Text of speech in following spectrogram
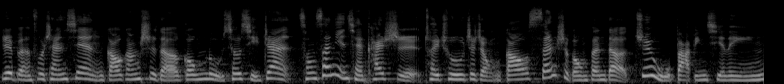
日本富山县高冈市的公路休息站，从三年前开始推出这种高三十公分的巨无霸冰淇淋。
